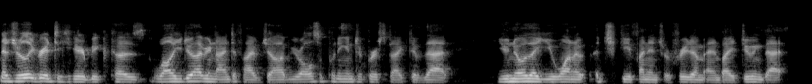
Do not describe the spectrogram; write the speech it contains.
It's really great to hear because while you do have your nine to five job, you're also putting into perspective that you know that you want to achieve financial freedom. And by doing that,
